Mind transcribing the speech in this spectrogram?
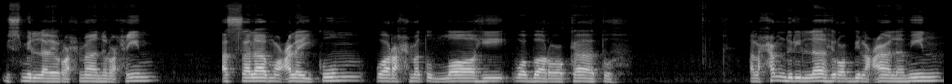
Bismillahirrahmanirrahim. Assalamualaikum warahmatullahi wabarakatuh. Alhamdulillahi rabbil alamin.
